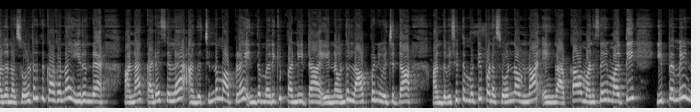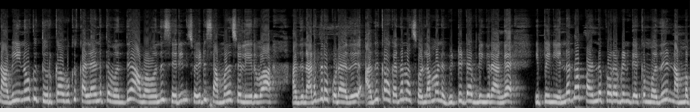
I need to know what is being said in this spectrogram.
அதை நான் சொல்கிறதுக்காக தான் இருந்தேன். ஆனால் கடைசியில் அந்த சின்ன மாப்பிள்ள இந்த மாதிரிக்கு பண்ணிட்டான் என்னை வந்து லாக் பண்ணி வச்சுட்டான் அந்த விஷயத்த மட்டும் இப்போ நான் சொன்னோம்னா எங்கள் அக்காவை மனசையும் மாற்றி இப்போமே நவீனுக்கு துர்காவுக்கு கல்யாணத்தை வந்து அவன் வந்து சரின்னு சொல்லிட்டு சம்மதம் சொல்லிடுவா அது நடந்துடக்கூடாது. அதுக்காக தான் நான் சொல்லாமல் நான் விட்டுட்டேன் அப்படிங்கிறாங்க. இப்போ நீ என்ன தான் பண்ண போகிற அப்படின்னு கேட்கும்போது நம்ம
